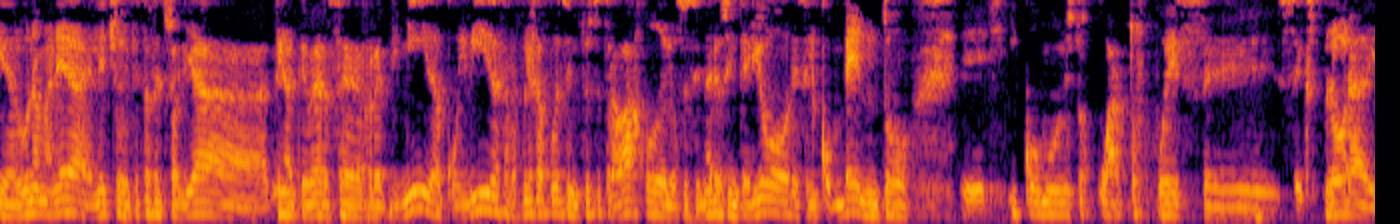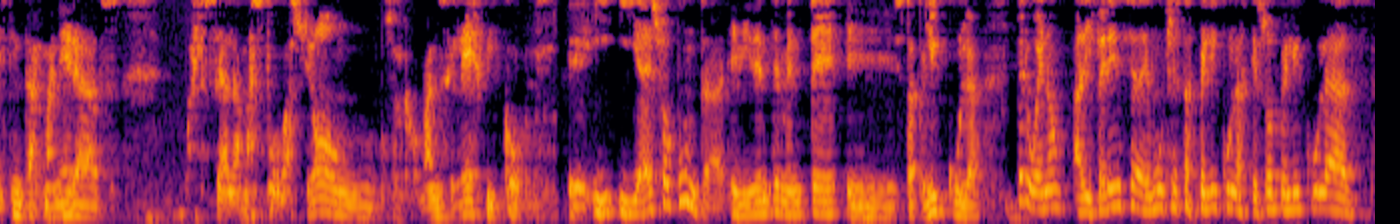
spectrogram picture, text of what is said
que de alguna manera el hecho de que esta sexualidad tenga que verse reprimida, cohibida, se refleja pues en todo este trabajo de los escenarios interiores, el convento, eh, y cómo en estos cuartos pues eh, se explora de distintas maneras pues, sea la masturbación, el romance lésbico, eh, y, a eso apunta evidentemente esta película. Pero bueno, a diferencia de muchas de estas películas que son películas,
